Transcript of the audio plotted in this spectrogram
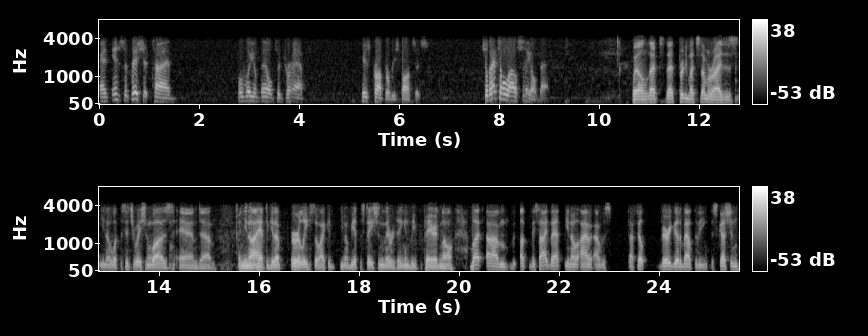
and insufficient time for William Bell to draft his proper responses. So that's all I'll say on that. Well, that's that pretty much summarizes, you know, what the situation was, and um, and you know, I had to get up early so I could, you know, be at the station and everything and be prepared and all. But um, uh, beside that, you know, I, I was I felt very good about the discussion,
